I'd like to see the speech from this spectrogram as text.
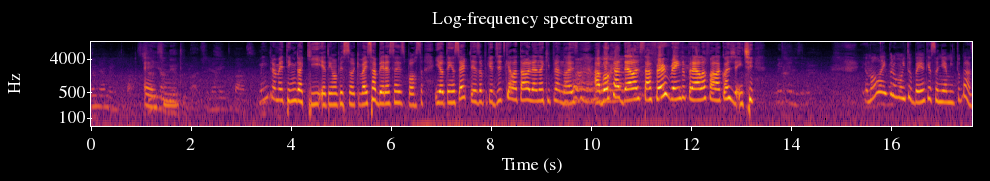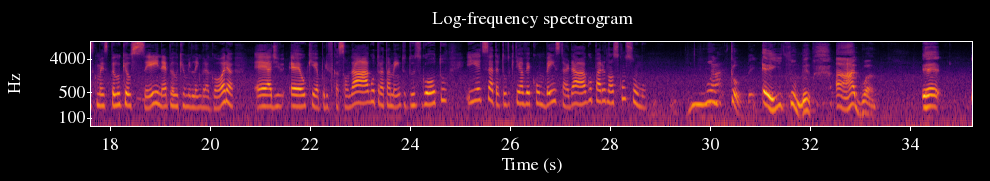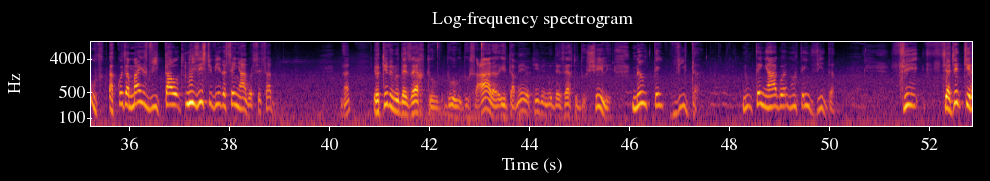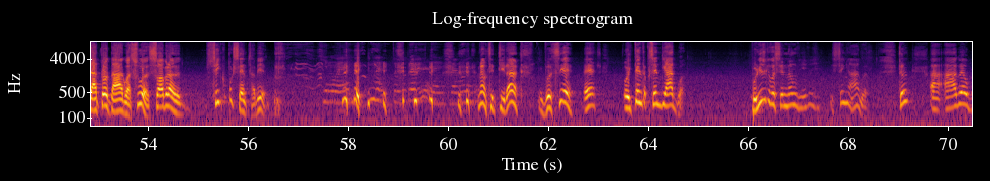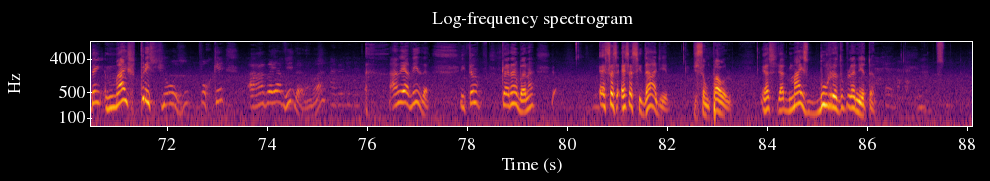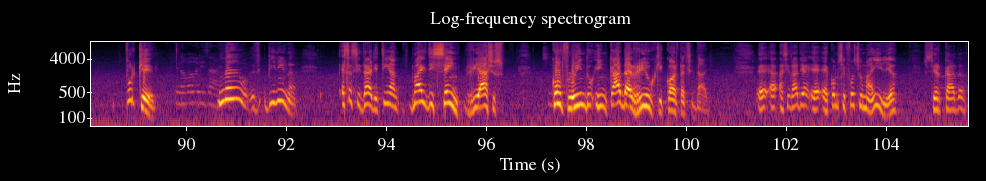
Saneamento. É, isso mesmo. Me intrometendo aqui, eu tenho uma pessoa que vai saber essa resposta e eu tenho certeza, porque dito que ela tá olhando aqui pra nós, a boca dela está fervendo pra ela falar com a gente. Eu não lembro muito bem o que é saneamento básico, mas pelo que eu sei, né, pelo que eu me lembro agora, é, a, é o que? A purificação da água, o tratamento do esgoto e etc. Tudo que tem a ver com o bem-estar da água para o nosso consumo. Muito bem, é isso mesmo. A água é a coisa mais vital. Não existe vida sem água, você sabe. Né? Eu tive no deserto do, do Saara e também eu tive no deserto do Chile. Não tem vida. Não tem água, não tem vida. Se, se a gente tirar toda a água sua, sobra 5%, sabia? É, é tudo para viver, né? Não, se tirar, você é 80% de água. Por isso que você não vive sem água. Então, a, a, água é o bem mais precioso, porque a água é a vida, não é? A água é a vida. Então, caramba, né? Essa, essa cidade de São Paulo é a cidade mais burra do planeta. Por quê? Não, menina, essa cidade tinha mais de 100 riachos confluindo em cada rio que corta a cidade. É, a, a, cidade é, é, é, como se fosse uma ilha cercada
